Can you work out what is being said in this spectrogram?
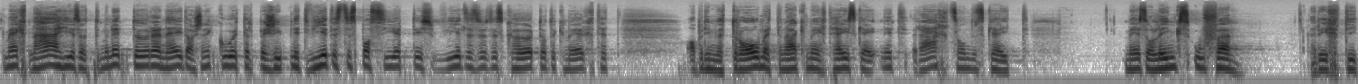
gemerkt, nein, hier sollten wir nicht durch, nein, das ist nicht gut. Er beschreibt nicht, wie das, das passiert ist, wie das er das gehört oder gemerkt hat. Aber in einem Traum hat er dann gemerkt, hey, es geht nicht rechts, sondern es geht mehr so links rauf, Richtung,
